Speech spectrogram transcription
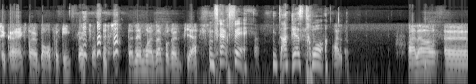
c'est correct, c'est un bon prix. Donnez-moi ça pour une pièce. Parfait. Il t'en reste trois. Alors, euh,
